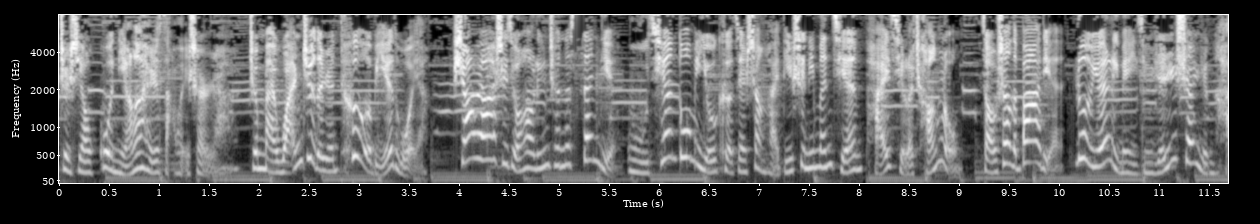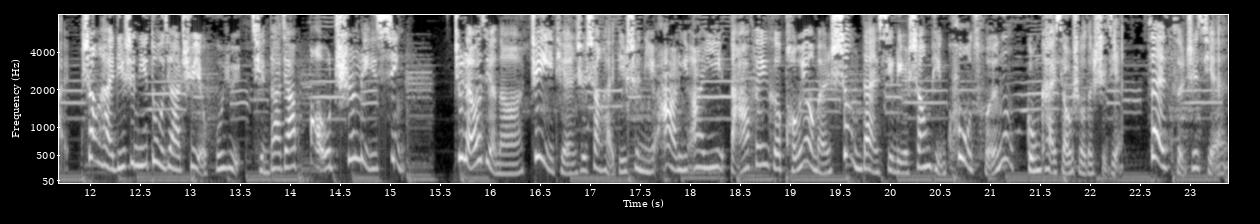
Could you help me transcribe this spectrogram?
这是要过年了还是咋回事儿啊？这买玩具的人特别多呀。十二月二十九号凌晨的三点，五千多名游客在上海迪士尼门前排起了长龙。早上的八点，乐园里面已经人山人海。上海迪士尼度假区也呼吁，请大家保持理性。据了解呢，这一天是上海迪士尼二零二一达菲和朋友们圣诞系列商品库存公开销售的时间。在此之前，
